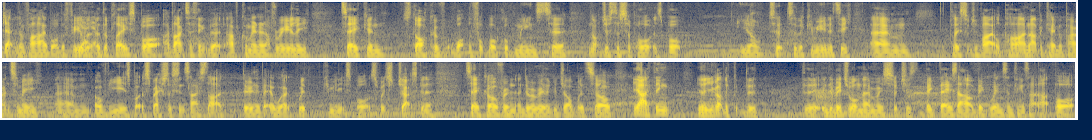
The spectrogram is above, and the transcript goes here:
get the vibe or the feel yeah, yeah. of the place. But I'd like to think that I've come in and I've really taken stock of what the football club means to not just the supporters, but you know, to, to the community. Um, plays such a vital part, and that became apparent to me um, over the years, but especially since I started doing a bit of work with community sports, which Jack's going to take over and, and, do a really good job with. So, yeah, I think you know you've got the, the, the individual memories such as big days out, big wins, and things like that. But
